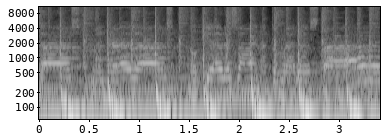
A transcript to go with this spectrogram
Me enredas, no quieres esa vaina que me restas.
